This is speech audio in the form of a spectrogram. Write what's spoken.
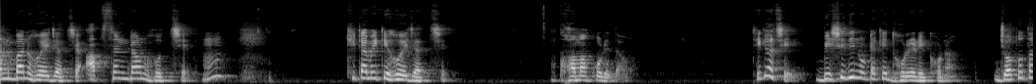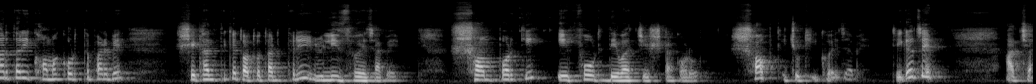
আনবান হয়ে যাচ্ছে আপস অ্যান্ড ডাউন হচ্ছে, হুম? খিটামিটি হয়ে যাচ্ছে, ক্ষমা করে দাও, ঠিক আছে? বেশি দিন ওটাকে ধরে রেখো না। যত তাড়াতাড়ি ক্ষমা করতে পারবে, সেখান থেকে তত তাড়াতাড়ি রিলিজ হয়ে যাবে। সম্পর্কে এফোর্ট দেওয়ার চেষ্টা করো সব কিছু ঠিক হয়ে যাবে, ঠিক আছে? আচ্ছা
